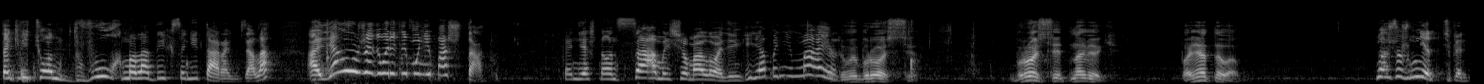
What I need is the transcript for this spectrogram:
Так ведь он двух молодых санитарок взял, а? А я уже, говорит, ему не по штату. Конечно, он сам еще молоденький, я понимаю. Это вы бросьте. Бросьте эти намеки. Понятно вам? Ну, а что же мне теперь?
